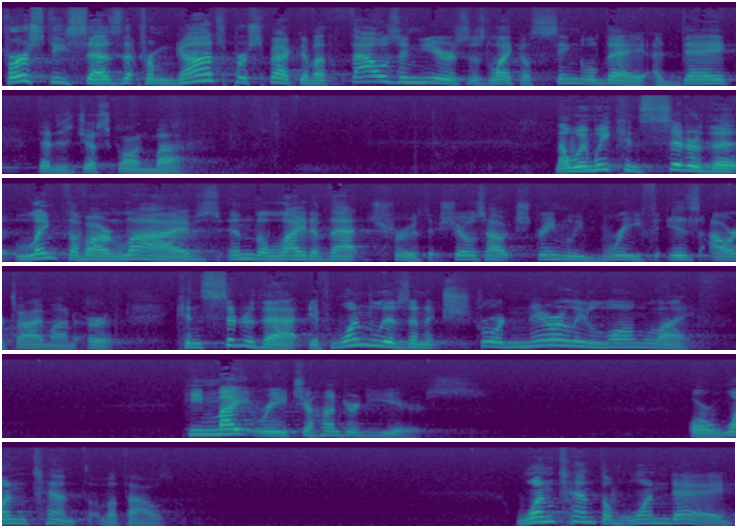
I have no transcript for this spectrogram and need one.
First, he says that from God's perspective, a thousand years is like a single day, a day that has just gone by. Now, when we consider the length of our lives in the light of that truth, it shows how extremely brief is our time on earth. Consider that if one lives an extraordinarily long life, he might reach 100 years or one tenth of a thousand. One tenth of one day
